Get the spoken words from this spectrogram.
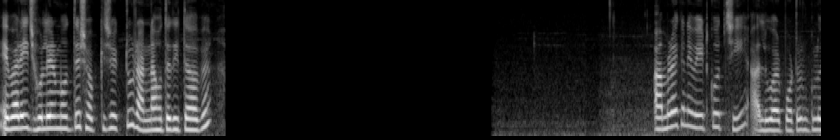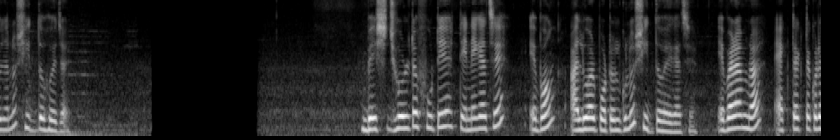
এবার এই ঝোলের মধ্যে সব কিছু একটু রান্না হতে দিতে হবে। আমরা এখানে ওয়েট করছি আলু আর পটলগুলো যেন সিদ্ধ হয়ে যায়। বেশ ঝোলটা ফুটে টেনে গেছে এবং আলু আর পটলগুলো সিদ্ধ হয়ে গেছে। এবার আমরা একটা একটা করে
